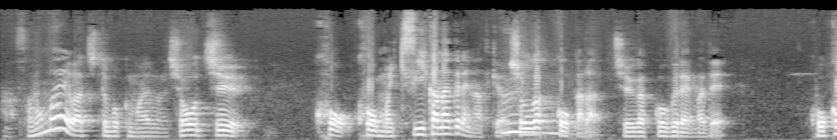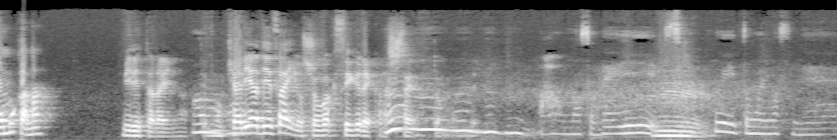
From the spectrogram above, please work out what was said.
あその前はちょっと僕もあるので、小中、高、高も行き過ぎかなぐらいなんですけど、うん小学校から中学校ぐらいまで、高校もかな見れたらいいなって。うんもうキャリアデザインを小学生ぐらいからしたいなと思うんで。ああ、もうそれいい。んすごくいいと思いますね。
